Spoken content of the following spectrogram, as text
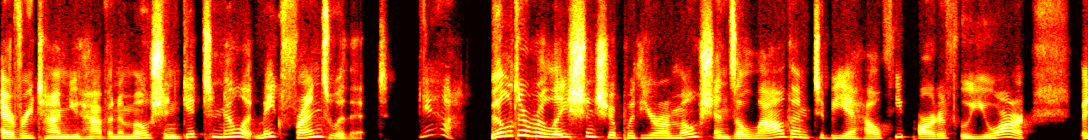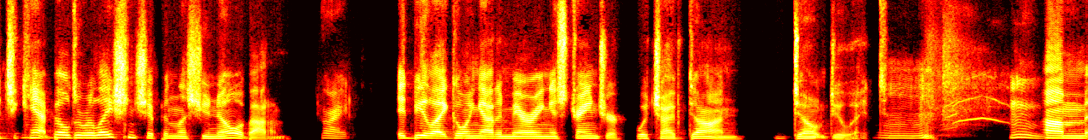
every time you have an emotion, get to know it, make friends with it, Yeah. Build a relationship with your emotions, allow them to be a healthy part of who you are. But you Mhm. can't build a relationship unless you know about them. Right. It'd be like going out and marrying a stranger, which I've done. Don't do it. Mm. Um,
